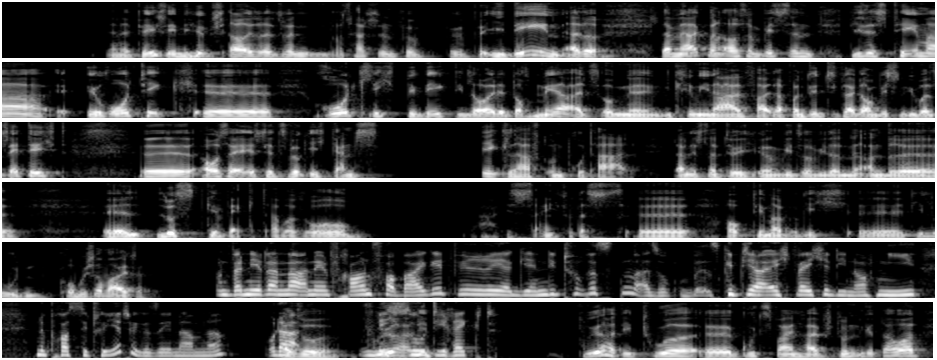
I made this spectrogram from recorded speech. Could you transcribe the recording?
Ja, natürlich sehen die hübsch aus. Wenn, was hast du denn für, für, für, Ideen? Also da merkt man auch so ein bisschen, dieses Thema Erotik, äh, Rotlicht bewegt die Leute doch mehr als irgendein Kriminalfall. Davon sind sie vielleicht auch ein bisschen übersättigt. Äh, außer er ist jetzt wirklich ganz ekelhaft und brutal. Dann ist natürlich irgendwie so wieder eine andere äh, Lust geweckt. Aber so ist eigentlich so das äh, Hauptthema wirklich äh, die Luden, komischerweise. Und wenn ihr dann da an den Frauen vorbeigeht, wie reagieren die Touristen? Also es gibt ja echt welche, die noch nie eine Prostituierte gesehen haben, ne? Oder also, nicht so die, direkt. Früher hat die Tour äh, gut zweieinhalb Stunden gedauert,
